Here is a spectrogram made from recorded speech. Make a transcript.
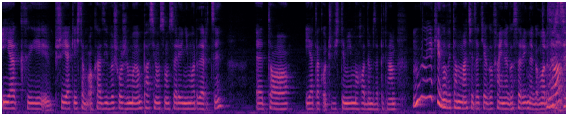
I jak przy jakiejś tam okazji wyszło, że moją pasją są seryjni mordercy, e, ja tak oczywiście mimochodem zapytałam, no jakiego wy tam macie takiego fajnego seryjnego mordercy?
